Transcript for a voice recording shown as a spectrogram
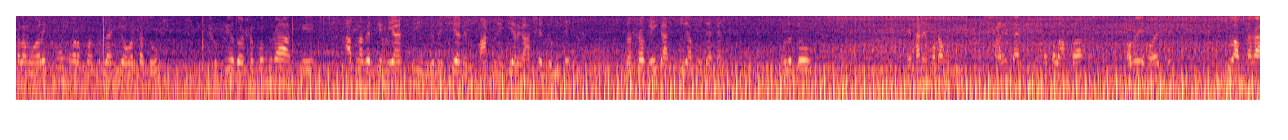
আসসালামু আলাইকুম রহমতুল্লাহি ওবরকাতু। সুপ্রিয় দর্শক বন্ধুরা, আজকে আপনাদেরকে নিয়ে আসছি ইন্দোনেশিয়ান স্মার্ট নেপিয়ার ঘাসের জমিতে। দর্শক, এই গাছটি আপনি দেখেন, মূলত এখানে মোটামুটি সাড়ে চার কেজি মতো লম্বা হবে, হয়েছে। কিন্তু আপনারা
